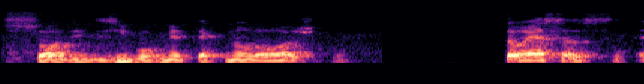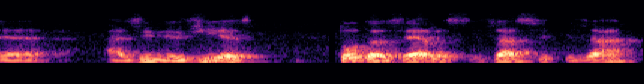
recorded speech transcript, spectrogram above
só de desenvolvimento tecnológico. Então essas é, as energias, todas elas já se, já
